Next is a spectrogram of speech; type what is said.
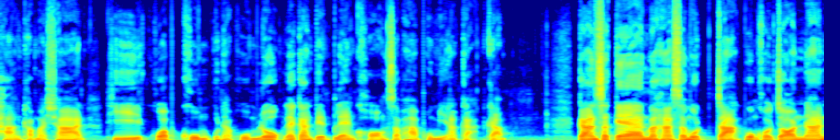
ทางธรรมชาติ ที่ควบคุมอุณหภูมิโลก และการเปลี่ยนแปลงของสภาพภูมิอากาศครับ การสแกนมหาสมุทรจากวงโคจรนั้น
